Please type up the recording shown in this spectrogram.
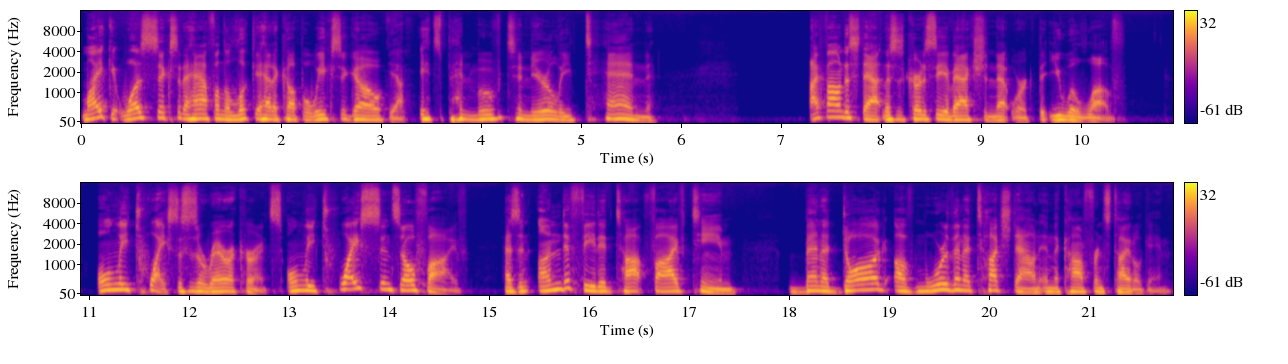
Mike, it was six and a half on the look ahead a couple weeks ago. Yeah. It's been moved to nearly 10. I found a stat, and this is courtesy of Action Network, that you will love. Only twice, this is a rare occurrence, only twice since 05 has an undefeated top five team been a dog of more than a touchdown in the conference title game.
